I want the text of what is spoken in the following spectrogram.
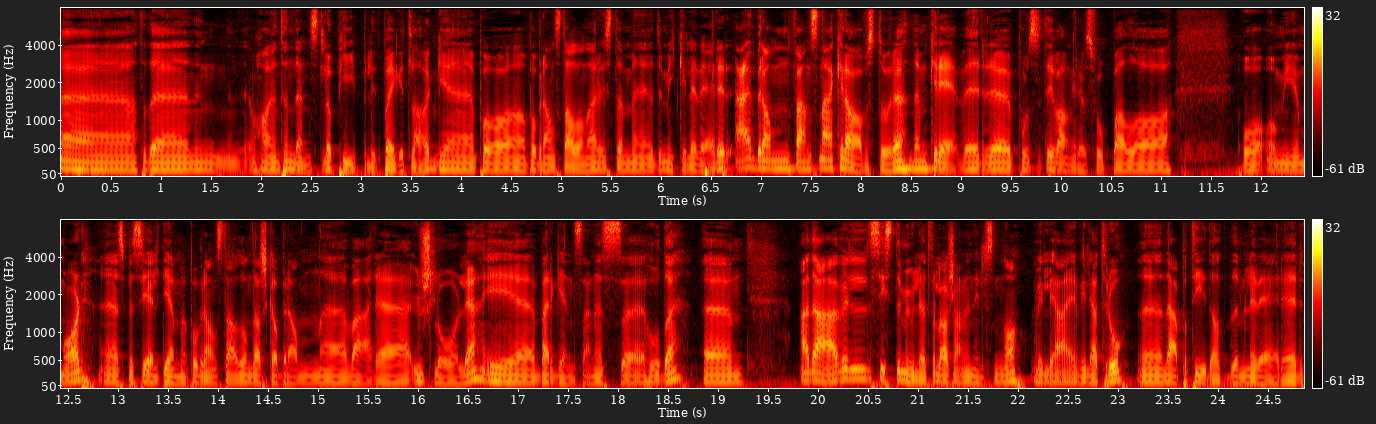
eh, At det har jo en tendens til å pipe litt på eget lag eh, på, på Brann stadion hvis de, de ikke leverer. Nei, Brann-fansen er kravstore. De krever eh, positiv angrepsfotball og, og, og mye mål. Spesielt hjemme på Brann stadion. Der skal Brann være uslåelige i bergensernes hode. Nei, Det er vel siste mulighet for Lars Arne Nilsen nå, vil jeg, vil jeg tro. Eh, Det er på tide at de leverer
